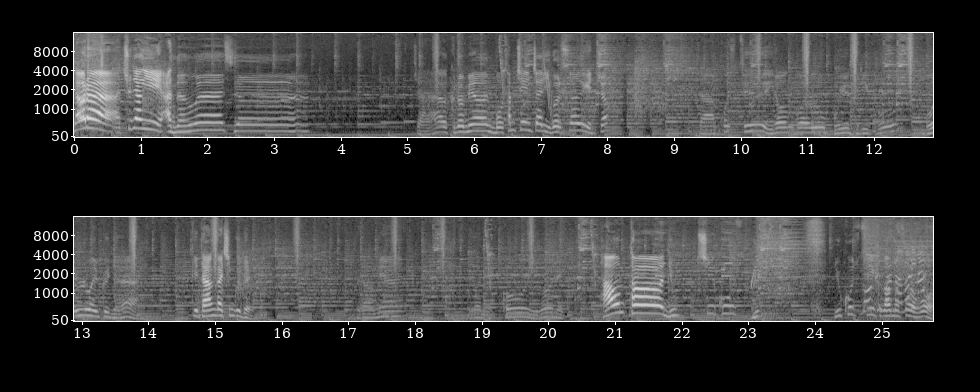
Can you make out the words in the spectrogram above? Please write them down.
나와라! 춘향이! 안 나왔어. 자 그러면 뭐 3체인짜리 이걸 써야 되겠죠? 자 코스트 이런 걸로 보여드리고 뭘로 할 거냐? 그게 다음가 친구들. 그러면 이거 넣고 이거 넣고. 다음 턴 6, 7코 6, 6코스트 그거 한번 써보고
